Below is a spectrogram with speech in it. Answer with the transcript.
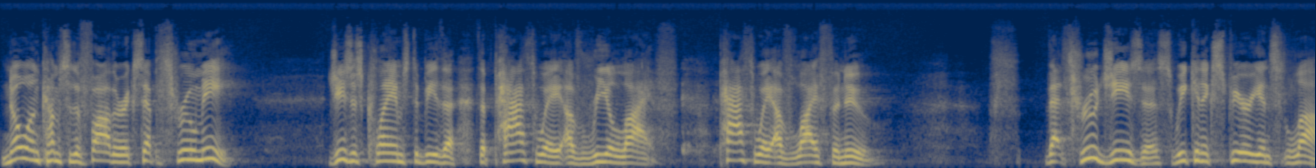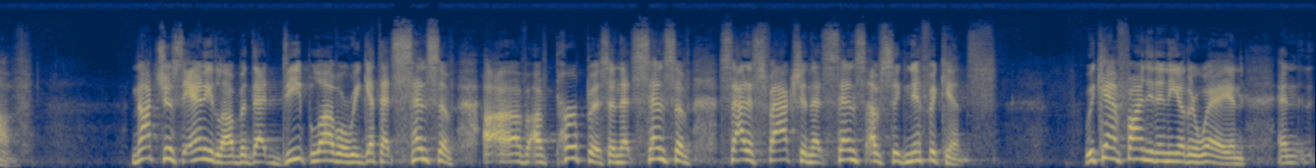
No one comes to the Father except through me. Jesus claims to be the, the pathway of real life, pathway of life anew. That through Jesus we can experience love not just any love, but that deep love where we get that sense of, of, of purpose and that sense of satisfaction, that sense of significance. We can't find it any other way. And, and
